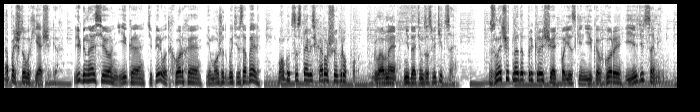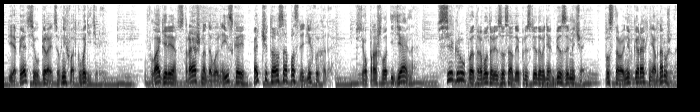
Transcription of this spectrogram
о почтовых ящиках. Игнасио, Ника, теперь вот Хорхе и, может быть, Изабель могут составить хорошую группу. Главное, не дать им засветиться. Значит, надо прекращать поездки Ника в горы и ездить самим. И опять все упирается в нехватку водителей. В лагере, страшно довольно Иской, отчитался о последних выходах. Все прошло идеально. Все группы отработали засады преследования без замечаний. Посторонних в горах не обнаружено.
